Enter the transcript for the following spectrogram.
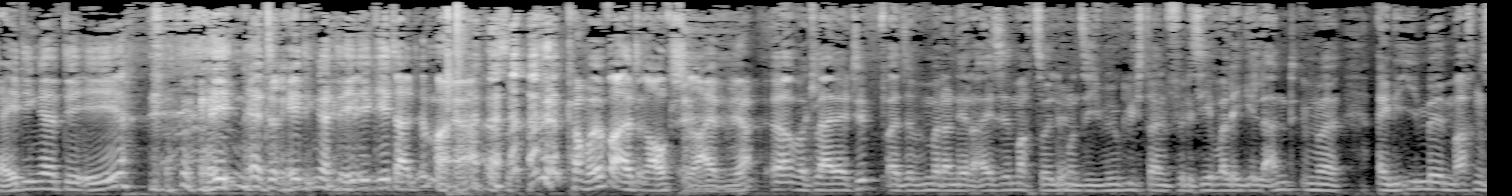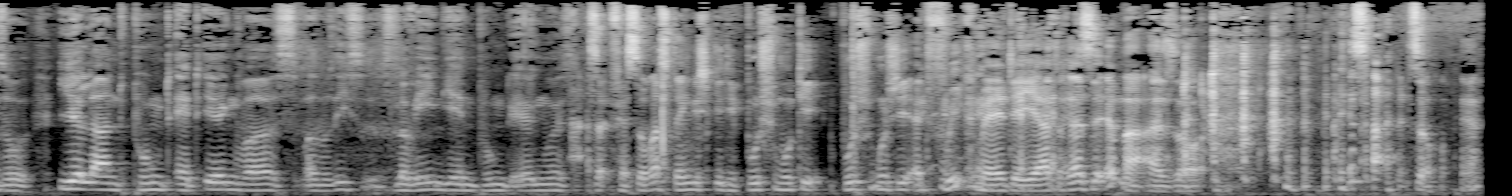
Ratinger.de, Ratinger.de geht halt immer, ja. Also kann man überall draufschreiben, ja. Ja, aber kleiner Tipp, also wenn man dann eine Reise macht, sollte man sich wirklich dann für das jeweilige Land immer eine E-Mail machen, so Irland.at irgendwas, was weiß ich, Slowenien. irgendwas. Also für sowas denke ich, geht die Buschmucki, Buschmuschi at freakmail.de Adresse immer, also ist halt so, ja.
